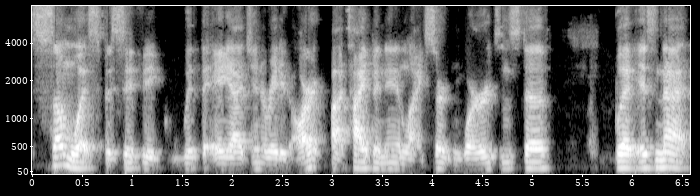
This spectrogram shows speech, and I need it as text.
somewhat specific with the ai generated art by typing in like certain words and stuff but it's not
